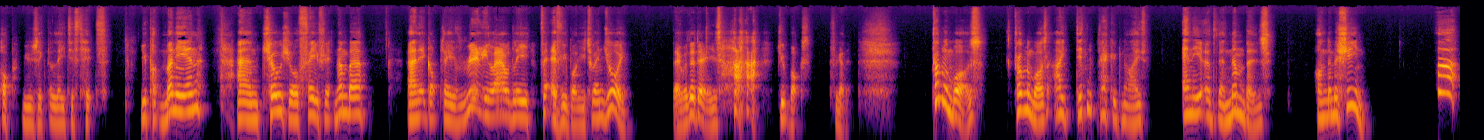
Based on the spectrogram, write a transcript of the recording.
pop music, the latest hits. You put money in, and chose your favorite number, and it got played really loudly for everybody to enjoy. There were the days. Ha ha! Jukebox. Forget it. Problem was, Problem was, I didn't recognize any of the numbers on the machine. Ah,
